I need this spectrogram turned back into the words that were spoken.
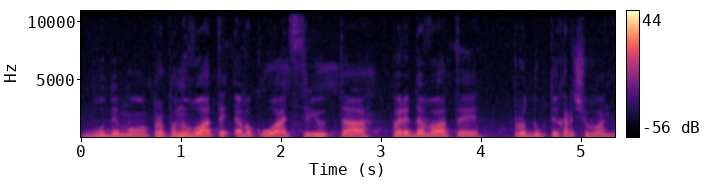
Будемо пропонувати евакуацію та передавати продукти харчування.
